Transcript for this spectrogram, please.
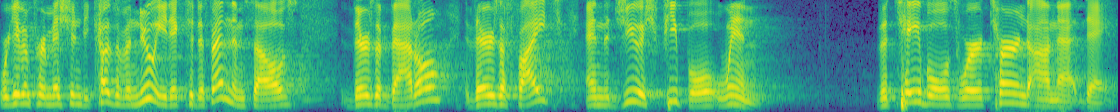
were given permission because of a new edict to defend themselves, there's a battle, there's a fight, and the Jewish people win. The tables were turned on that day.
